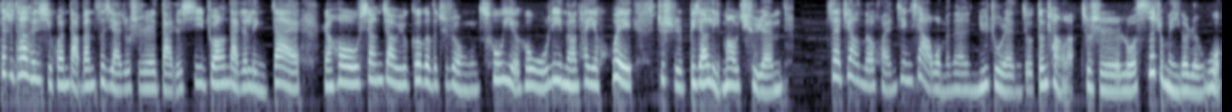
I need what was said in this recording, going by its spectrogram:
但是他很喜欢打扮自己啊，就是打着西装，打着领带，然后相较于哥哥的这种粗野和无力呢，他也会就是比较礼貌取人。在这样的环境下，我们的女主人就登场了，就是罗斯这么一个人物。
